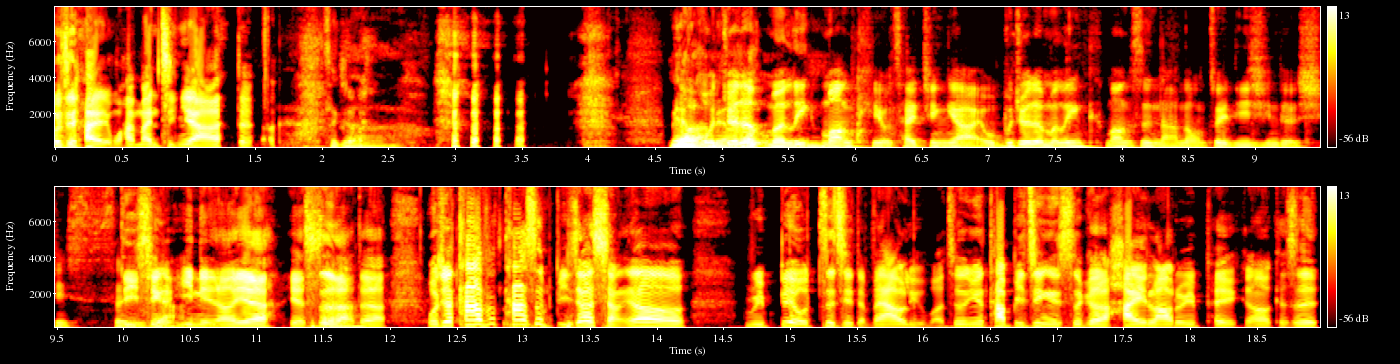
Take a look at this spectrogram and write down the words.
我觉得还我还蛮惊讶的。这个。没有，我觉得 Malik Monk 有才惊讶、嗯，我不觉得 Malik Monk 是拿那种最低薪的薪底薪一年而已，yeah, 也是了，对啊，我觉得他他是比较想要 rebuild 自己的 value 吧，就是因为他毕竟是个 high lottery pick，然后可是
